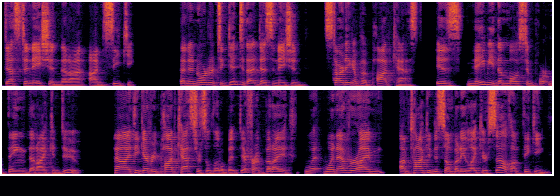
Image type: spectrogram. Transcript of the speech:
destination that I, I'm seeking. That in order to get to that destination, starting up a podcast is maybe the most important thing that I can do. Now, I think every podcaster is a little bit different, but I, whenever I'm I'm talking to somebody like yourself, I'm thinking,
